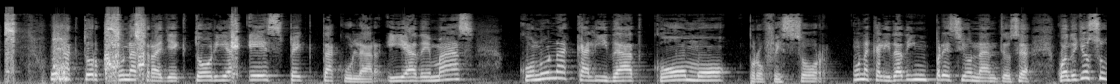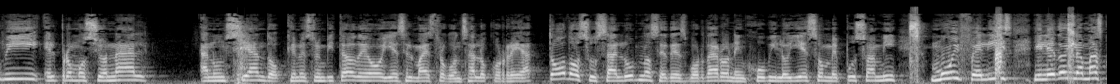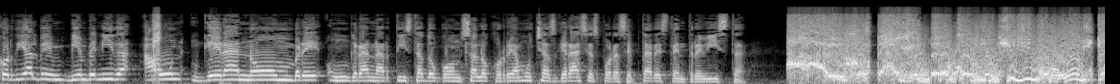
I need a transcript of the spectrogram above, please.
Un actor con una trayectoria espectacular y además con una calidad como profesor, una calidad impresionante. O sea, cuando yo subí el promocional anunciando que nuestro invitado de hoy es el maestro Gonzalo Correa, todos sus alumnos se desbordaron en júbilo y eso me puso a mí muy feliz y le doy la más cordial bienvenida a un gran hombre, un gran artista, don Gonzalo Correa. Muchas gracias por aceptar esta entrevista. Ay, con muchísimo gusto,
